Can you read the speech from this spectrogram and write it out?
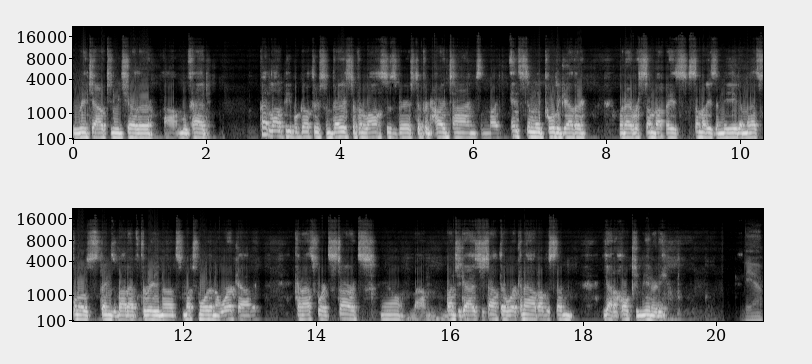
we reach out to each other. Um, we've had had a lot of people go through some various different losses, various different hard times, and like instantly pull together whenever somebody's somebody's in need. I mean, that's one of those things about F three. You know, it's much more than a workout. It kind of that's where it starts. You know, um, a bunch of guys just out there working out. All of a sudden, you got a whole community. Yeah.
